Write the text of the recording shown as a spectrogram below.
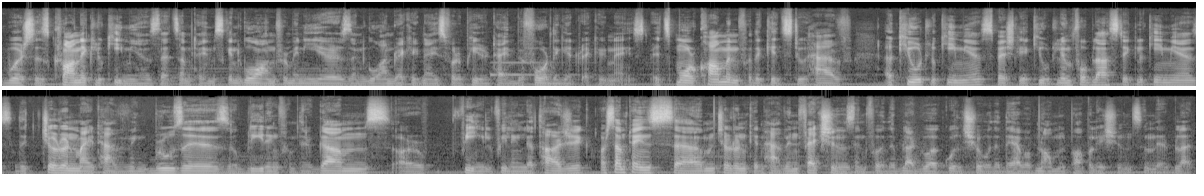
versus chronic leukemias that sometimes can go on for many years and go unrecognized for a period of time before they get recognized. It's more common for the kids to have acute leukemias, especially acute lymphoblastic leukemias. The children might have having bruises or bleeding from their gums or feel, feeling lethargic. Or sometimes um, children can have infections, and further blood work will show that they have abnormal populations in their blood.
